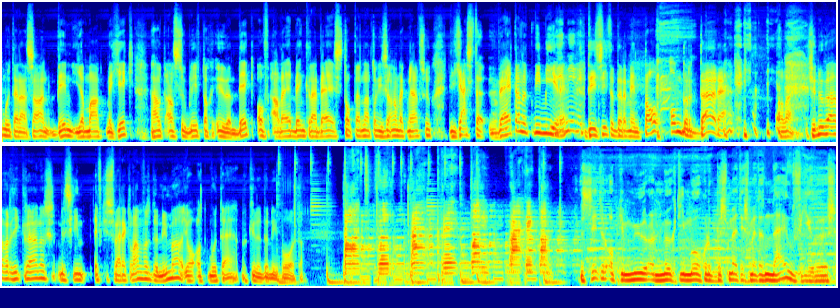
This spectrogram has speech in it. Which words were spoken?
moet dan zijn, Ben, je maakt me gek. Houd alsjeblieft toch uw bek. Of allee, Ben Krabij, stop er nou toch eens aan dat ik me afzoek. Die gasten weten het niet meer. Nee, hè. nee, nee. Die zitten er mentaal onderduid. Hè. Voilà. Genoeg over die kruiners. Misschien even reclame voor de Numa. Ja, het moet. Hè. We kunnen er niet boten. Zit er op je muur een mug die mogelijk besmet is met het Nijlvirus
